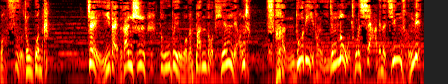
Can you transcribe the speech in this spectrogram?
往四周观看。这一带的干尸都被我们搬到天梁上，很多地方已经露出了下面的晶层面。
